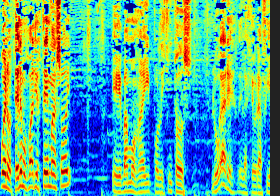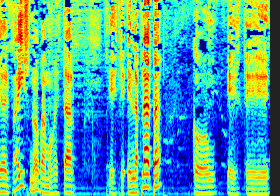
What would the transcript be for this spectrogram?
bueno, tenemos varios temas hoy. Eh, vamos a ir por distintos lugares de la geografía del país, ¿no? Vamos a estar este, en La Plata con este,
